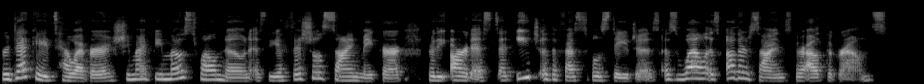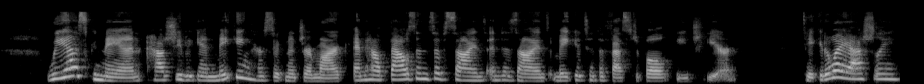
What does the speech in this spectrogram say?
For decades, however, she might be most well known as the official sign maker for the artists at each of the festival stages, as well as other signs throughout the grounds. We ask Nan how she began making her signature mark and how thousands of signs and designs make it to the festival each year. Take it away, Ashley.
